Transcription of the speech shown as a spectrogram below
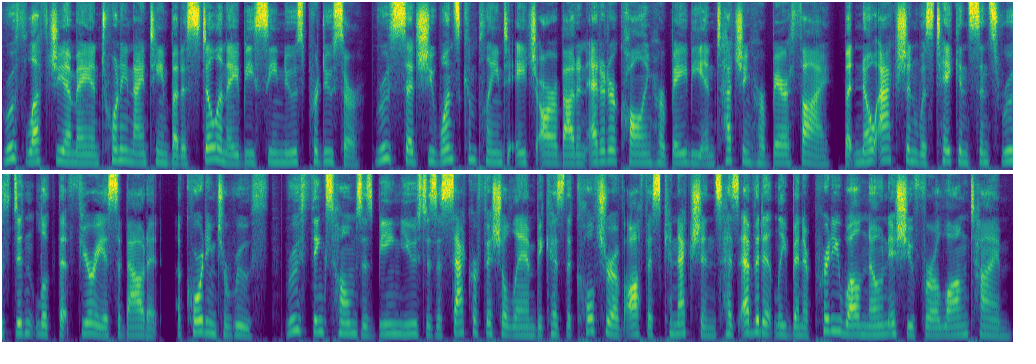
Ruth left GMA in 2019 but is still an ABC News producer. Ruth said she once complained to HR about an editor calling her baby and touching her bare thigh, but no action was taken since Ruth didn't look that furious about it. According to Ruth, Ruth thinks Holmes is being used as a sacrificial lamb because the culture of office connections has evidently been a pretty well-known issue for a long time.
